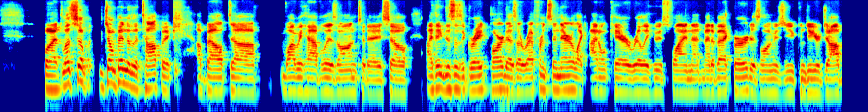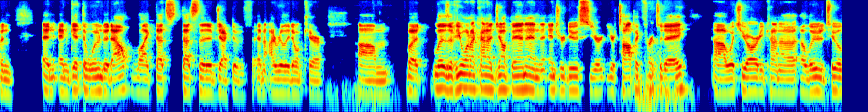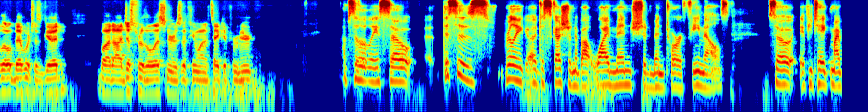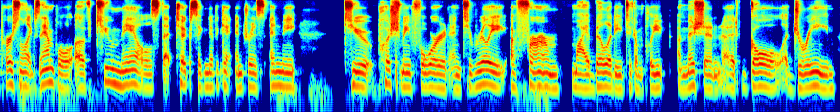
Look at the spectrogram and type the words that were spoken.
but let's jump jump into the topic about uh, why we have Liz on today. So I think this is a great part as a reference in there. Like I don't care really who's flying that medevac bird as long as you can do your job and and and get the wounded out like that's that's the objective and i really don't care. Um, but liz if you want to kind of jump in and introduce your your topic for today uh, which you already kind of alluded to a little bit which is good but uh, just for the listeners if you want to take it from here. Absolutely. So uh, this is really a discussion about why men should mentor females. So, if you take my personal example of two males that took significant interest in me to push me forward and to really affirm my ability to complete a mission, a goal, a dream,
